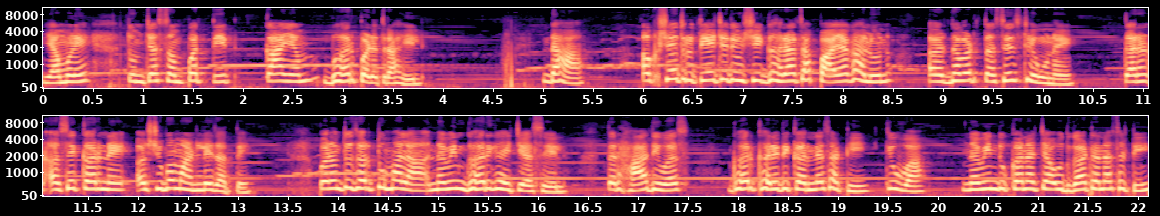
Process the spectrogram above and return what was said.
यामुळे तुमच्या संपत्तीत कायम भर पडत राहील. दहा. अक्षय तृतीयेच्या दिवशी घराचा पाया घालून अर्धवट तसेच ठेवू नये कारण असे करणे अशुभ मानले जाते. परंतु जर तुम्हाला नवीन घर घ्यायचे असेल तर हा दिवस घर खरेदी करण्यासाठी किंवा नवीन दुकानाच्या उद्घाटनासाठी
